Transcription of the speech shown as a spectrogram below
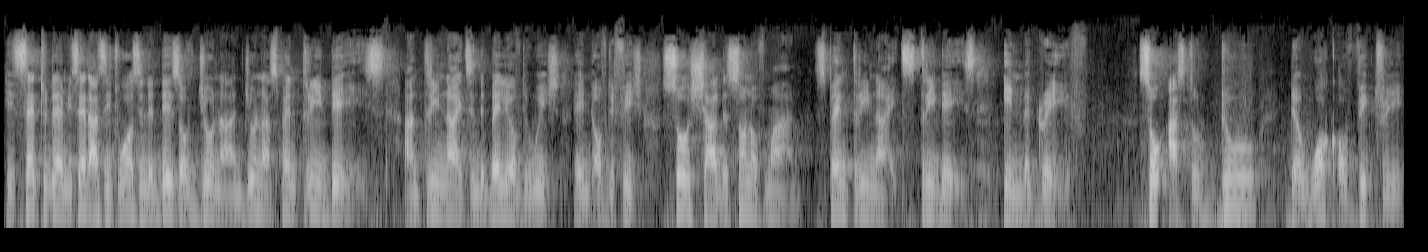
He said to them, He said, as it was in the days of Jonah, and Jonah spent three days and three nights in the belly of the, wish, of the fish, so shall the Son of Man spend three nights, three days in the grave, so as to do the work of victory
